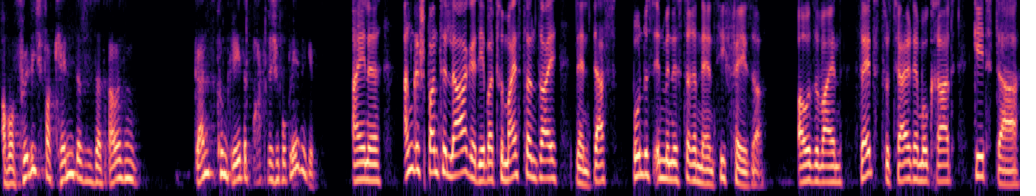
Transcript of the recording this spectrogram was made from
aber völlig verkennt, dass es da draußen ganz konkrete praktische Probleme gibt. Eine angespannte Lage, die aber zu meistern sei, nennt das Bundesinnenministerin Nancy Faeser. Bausewein, selbst Sozialdemokrat, geht da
